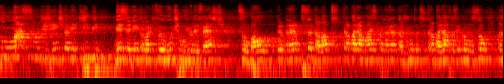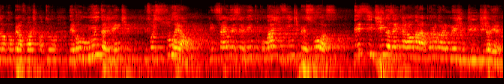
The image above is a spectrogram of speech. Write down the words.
do máximo de gente da minha equipe nesse evento agora que foi o último, Rio The Fest. São Paulo, a galera precisa estar lá, precisa trabalhar mais para a galera estar junto, precisa trabalhar, fazer promoção, fazer uma campanha forte para a turma. Levamos muita gente e foi surreal. A gente saiu desse evento com mais de 20 pessoas decididas a encarar uma maratona agora no mês de, de, de janeiro.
